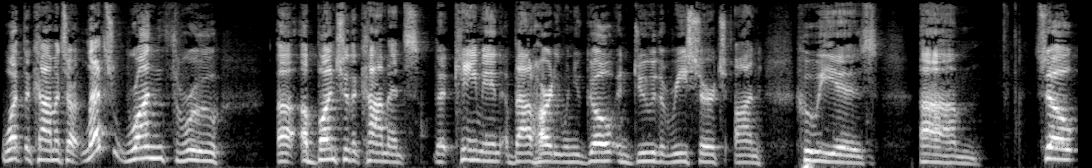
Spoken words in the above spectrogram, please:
what the comments are, let's run through uh, a bunch of the comments that came in about Hardy when you go and do the research on who he is. Um, so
